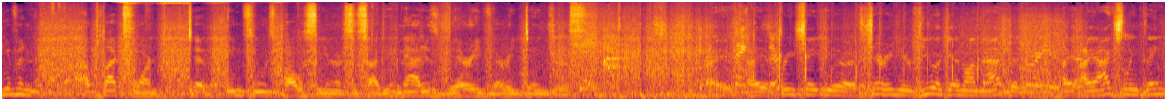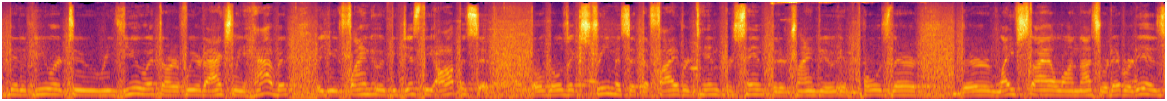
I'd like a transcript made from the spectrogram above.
given a platform to influence policy in our society, and that is very, very dangerous. I, I appreciate you uh, sharing your view again on that, but I, I actually think that if you were to review it, or if we were to actually have it, that you'd find it would be just the opposite. Tho- Those extremists at the five or ten percent that are trying to impose their their lifestyle on us, or whatever it is,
